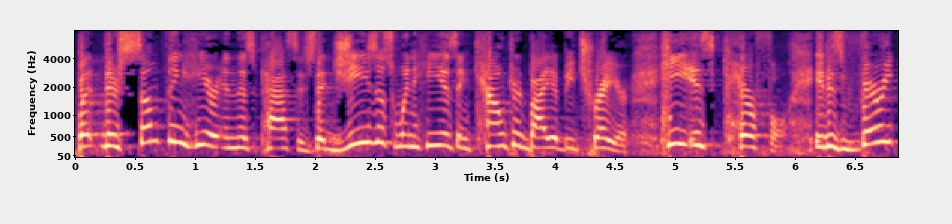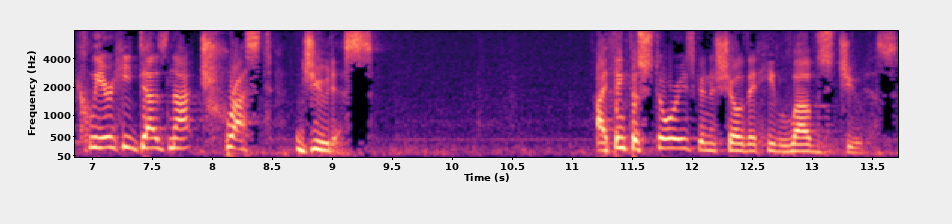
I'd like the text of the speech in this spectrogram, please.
But there's something here in this passage that Jesus, when he is encountered by a betrayer, he is careful. It is very clear he does not trust Judas. I think the story is going to show that he loves Judas.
